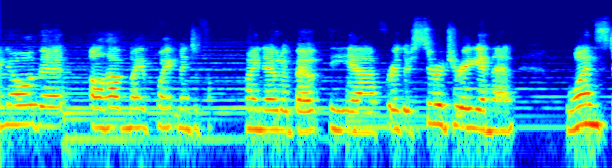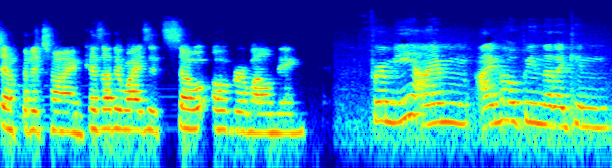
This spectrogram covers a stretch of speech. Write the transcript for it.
I know that I'll have my appointment to find out about the uh, further surgery and then one step at a time because otherwise it's so overwhelming. For me, I'm I'm hoping that I can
